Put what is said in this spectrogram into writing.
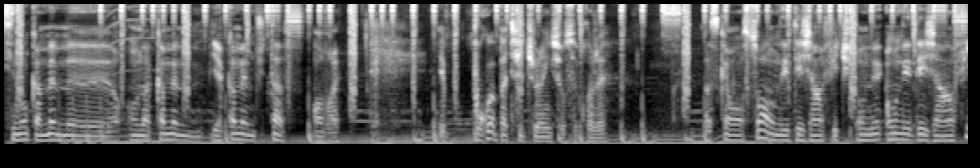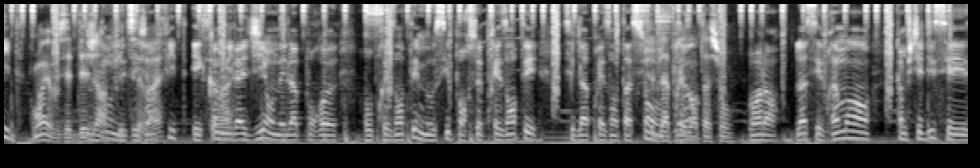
sinon, quand même, euh, on a quand même, il y a quand même du taf en vrai. Et pourquoi pas de featuring sur ce projet? Parce qu'en soi, on est déjà un feat. On est, on est déjà un feat. Ouais, vous êtes déjà un on feat, est c'est déjà un feat. Et comme vrai. il a dit, on est là pour euh, représenter, mais aussi pour se présenter. C'est de la présentation. C'est de la On présentation. Voilà, là c'est vraiment, comme je t'ai dit, c'est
